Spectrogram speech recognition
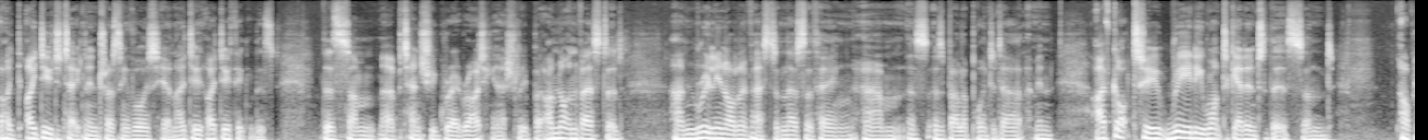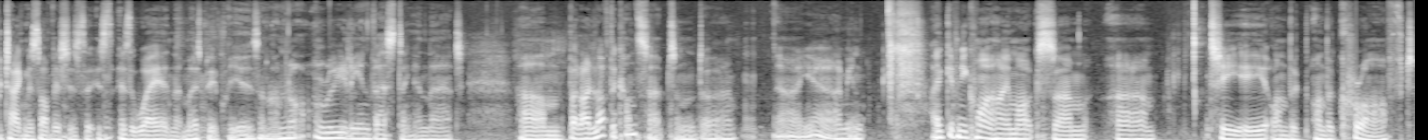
I, I do detect an interesting voice here, and I do I do think there's there's some uh, potentially great writing actually, but I'm not invested. I'm really not invested, and that's the thing, um, as, as Bella pointed out. I mean, I've got to really want to get into this, and our protagonist obviously is the, is, is the way in that most people use, and I'm not really investing in that. Um, but I love the concept, and uh, uh, yeah, I mean, I've given you quite high marks, um, um, TE on the on the craft,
